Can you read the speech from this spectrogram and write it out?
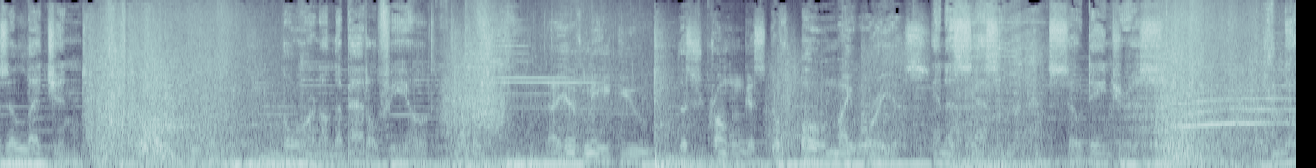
was a legend, born on the battlefield. I have made you the strongest of all my warriors. An assassin so dangerous, no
